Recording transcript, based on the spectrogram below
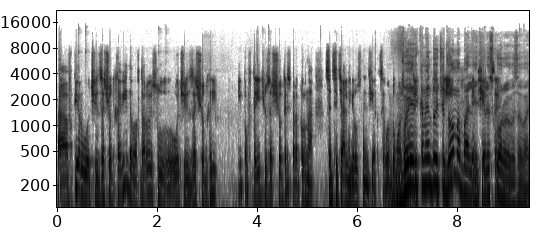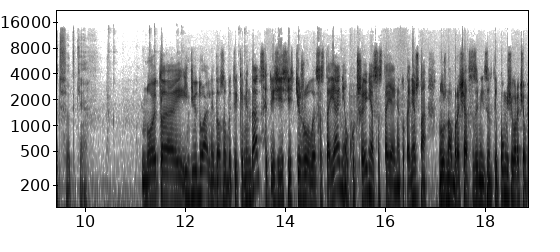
А, в первую очередь за счет ковида, во вторую очередь за счет гриппа, в третью за счет респираторно-синцитиальной вирусной инфекции. Вот думаю, Вы рекомендуете дома болеть инфекции... или скорую вызывать все-таки? Но это индивидуальные должны быть рекомендации. То есть, если есть тяжелое состояние, ухудшение состояния, то, конечно, нужно обращаться за медицинской помощью врачом.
